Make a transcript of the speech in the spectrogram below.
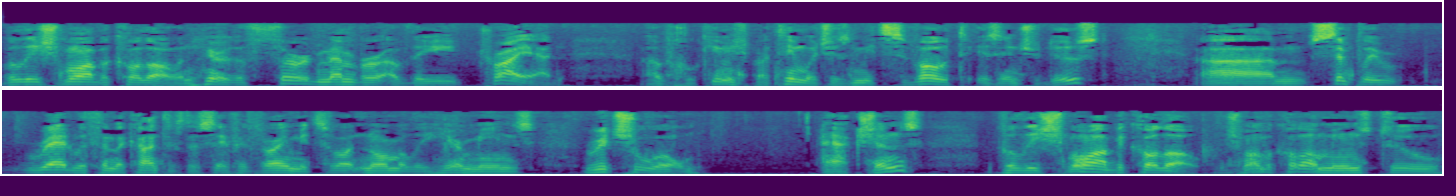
v'lishmor b'kolo. And here the third member of the triad of Chukim Mishpatim, which is mitzvot, is introduced. Um, simply read within the context of Sefer Dvarim, mitzvot normally here means ritual actions. V'lishmoa b'kolo. Lishmoa b'kolo means to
